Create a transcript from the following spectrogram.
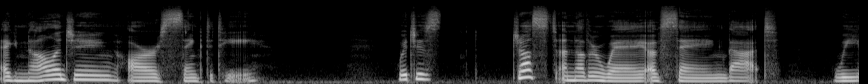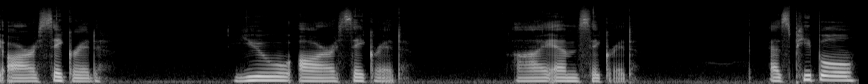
acknowledging our sanctity, which is just another way of saying that we are sacred. You are sacred. I am sacred. As people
